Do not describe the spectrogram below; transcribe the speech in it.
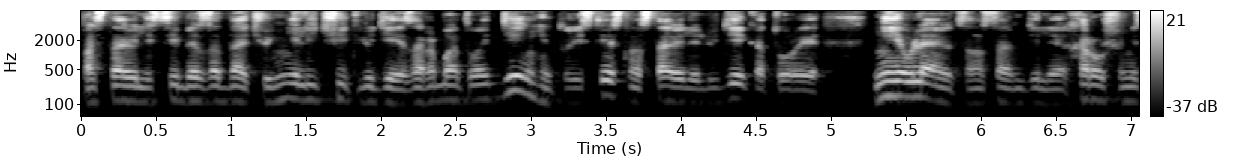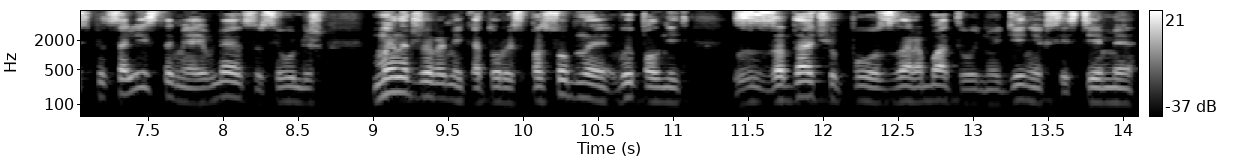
поставили себе задачу не лечить людей, а зарабатывать деньги, то, естественно, ставили людей, которые не являются на самом деле хорошими специалистами, а являются всего лишь менеджерами, которые способны выполнить задачу по зарабатыванию денег в системе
